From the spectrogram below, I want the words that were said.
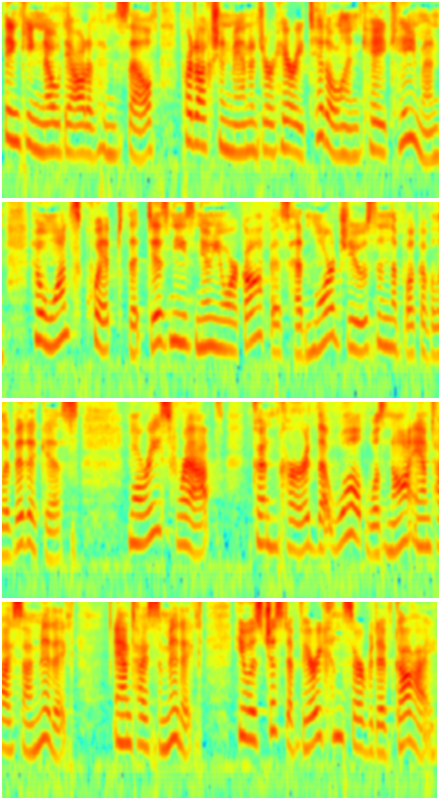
thinking no doubt of himself, production manager Harry Tittle and Kay Kamen, who once quipped that Disney's New York office had more Jews than the book of Leviticus. Maurice Rapf concurred that Walt was not anti Semitic anti Semitic. He was just a very conservative guy.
